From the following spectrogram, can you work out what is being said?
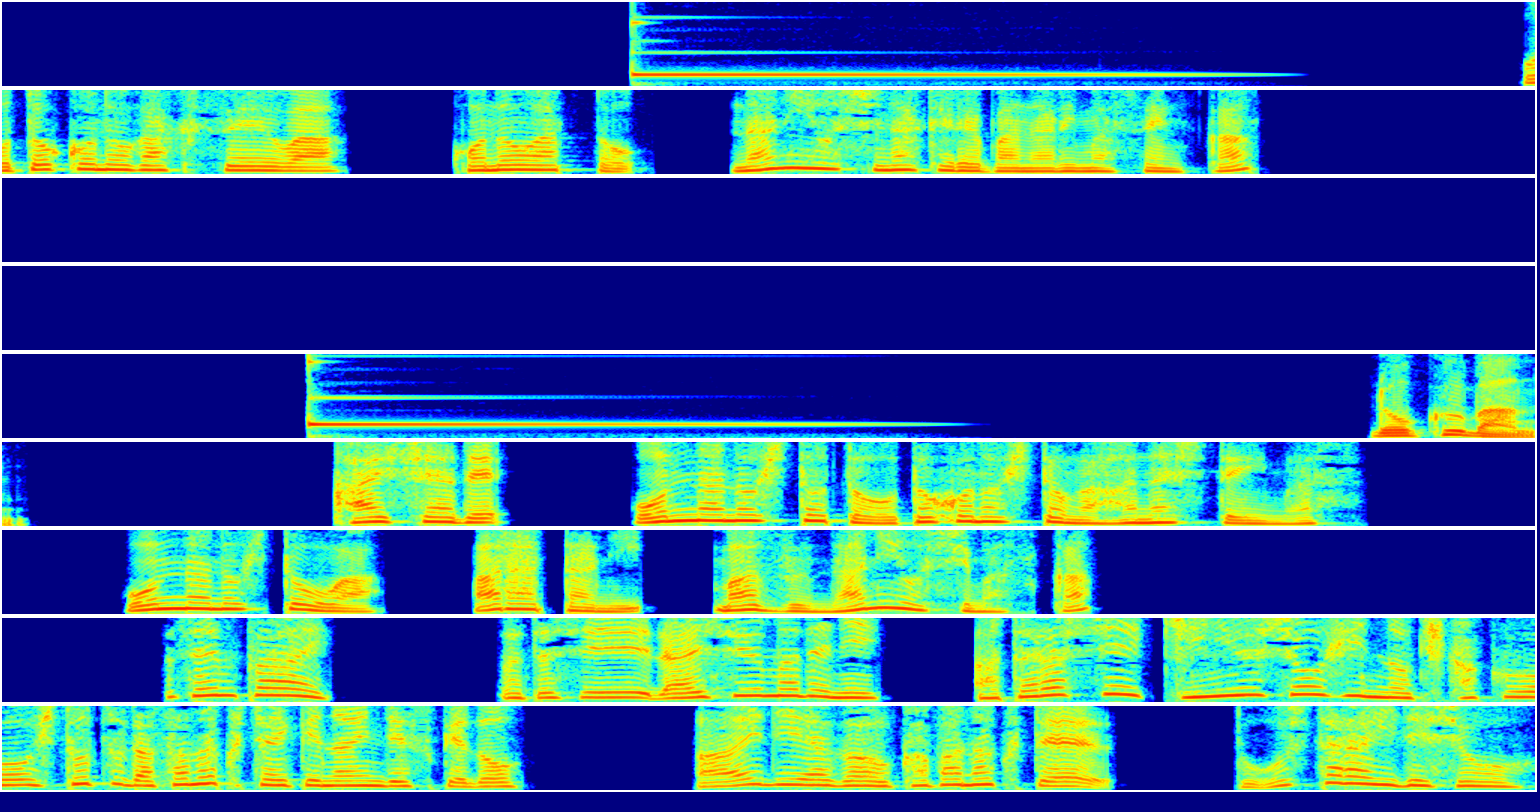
男の学生はこの後何をしなければなりませんか？6番、会社で女の人と男の人が話しています。女の人は新たにまず何をしますか？先輩、私来週までに新しい金融商品の企画を一つ出さなくちゃいけないんですけど、アイディアが浮かばなくてどうしたらいいでしょう？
